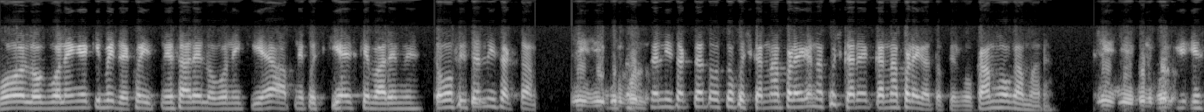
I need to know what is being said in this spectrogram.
वो लोग बोलेंगे कि भाई देखो इतने सारे लोगों ने किया आपने कुछ किया इसके बारे में। तो वो फिसल नहीं सकता। जी जी बिल्कुल। फिसल नहीं सकता तो उसको कुछ करना पड़ेगा ना कुछ करे करना पड़ेगा तो फिर वो काम होगा हमारा। जी जी बिल्कुल। तो इस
